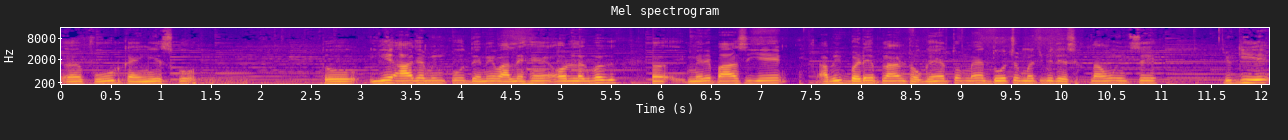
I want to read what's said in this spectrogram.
फ़ूड कहेंगे इसको। तो ये आज हम इनको देने वाले हैं और लगभग मेरे पास ये अभी बड़े प्लांट हो गए हैं तो मैं दो चम्मच भी दे सकता हूँ इनसे, क्योंकि ये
